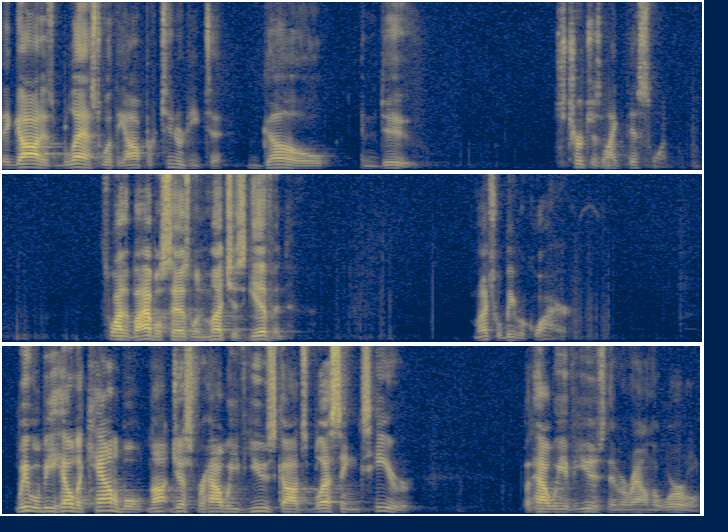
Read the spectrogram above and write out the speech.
That God is blessed with the opportunity to go and do? It's churches like this one that's why the Bible says when much is given, much will be required. We will be held accountable not just for how we've used God's blessings here, but how we have used them around the world.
